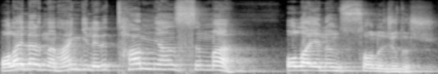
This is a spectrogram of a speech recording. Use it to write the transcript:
Olaylarından hangileri tam yansıma olayının sonucudur?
